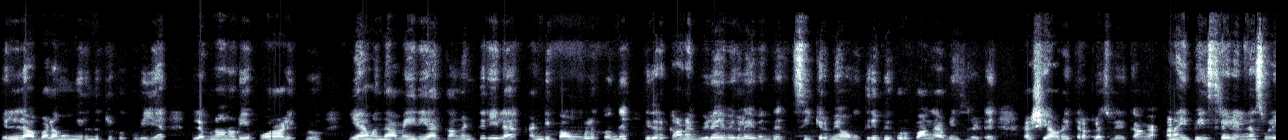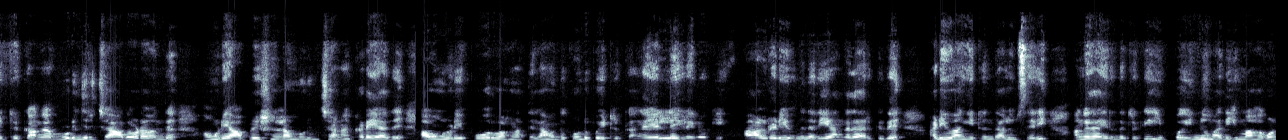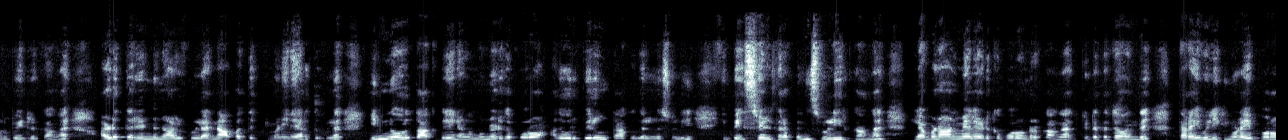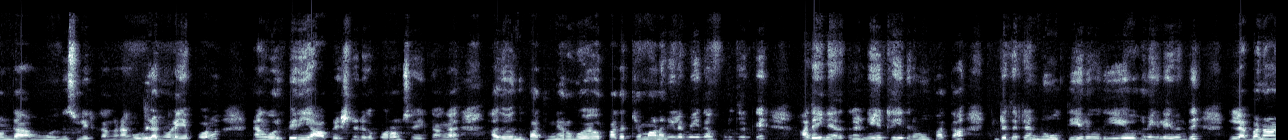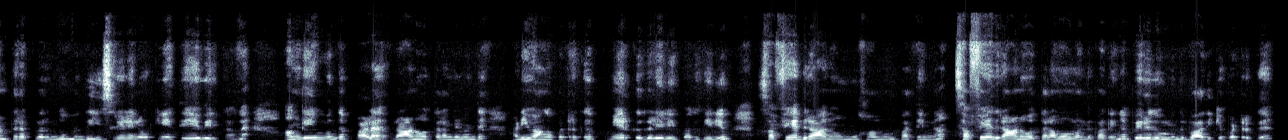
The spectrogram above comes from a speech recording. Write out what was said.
எல்லா பலமும் இருந்துட்டு இருக்கக்கூடிய லெபனானுடைய போராளி குழு ஏன் வந்து அமைதியா இருக்காங்கன்னு தெரியல. கண்டிப்பா உங்களுக்கு வந்து இதற்கான விளைவுகளை வந்து சீக்கிரமே அவங்க திருப்பி கொடுப்பாங்க அப்படின்னு சொல்லிட்டு ரஷ்யாவுடைய தரப்புல சொல்லியிருக்காங்க. ஆனா இப்ப இஸ்ரேல் என்ன சொல்லிட்டு இருக்காங்க? முடிஞ்சிருச்சா? அதோட வந்து அவங்களுடைய ஆபரேஷன் எல்லாம் முடிஞ்சானா? கிடையாது. அவங்களுடைய போர் வாகனத்தை எல்லாம் வந்து கொண்டு போயிட்டு இருக்காங்க எல்லைகளை நோக்கி. ஆல்ரெடி வந்து நிறைய அங்கே தான் இருக்குது. அடி வாங்கிட்டு இருந்தாலும் சரி அங்கதான் இருந்துட்டு இருக்கு. இப்போ இன்னும் அதிகமாக கொண்டு போயிட்டு இருக்காங்க. அடுத்த ரெண்டு நாளுக்குள்ள நாற்பத்தெட்டு மணி நேரத்துக்குள்ள இன்னொரு தாக்குதலை நாங்கள் முன்னெடுக்க போறோம். அது ஒரு பெரும் தாக்குதல்னு சொல்லி இப்போ இஸ்ரேல் தரப்புல சொல்லியிருக்காங்க. லெபனான் மேலே எடுக்க போறோம்னு இருக்காங்க. கிட்டத்தட்ட வந்து தரைவெளிக்கு நுழைய போறோம் தான் அவங்க வந்து சொல்லியிருக்காங்க. நாங்கள் உள்ள நுழைய போறோம். நாங்கள் ஒரு பெரிய ஆப்ரேஷன் எடுக்க போறோம்னு சொல்லியிருக்காங்க. அது வந்து பார்த்திங்கன்னா ரொம்பவே ஒரு பதற்றமான நிலைமை தான் கொடுத்துருக்கு. அதே நேரத்தில் நேற்றைய தினமும் பார்த்தா கிட்டத்தட்ட நூற்றி எழுபது ஏவுகணைகளை வந்து வந்து லெபனான் தரப்புல இருந்தும் வந்து இஸ்ரேலை நோக்கி தேவி இருக்காங்க. அங்கேயும் வந்து பல இராணுவ தளங்கள் வந்து அடி வாங்கப்பட்டிருக்கு மேற்கு கலிலி பகுதியிலையும் சஃபேத் இராணுவ முகாமும் பார்த்தீங்கன்னா சஃபேத் இராணுவ தளமும் வந்து பார்த்தீங்கன்னா பெரிதும் வந்து பாதிக்கப்பட்டிருக்கு.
